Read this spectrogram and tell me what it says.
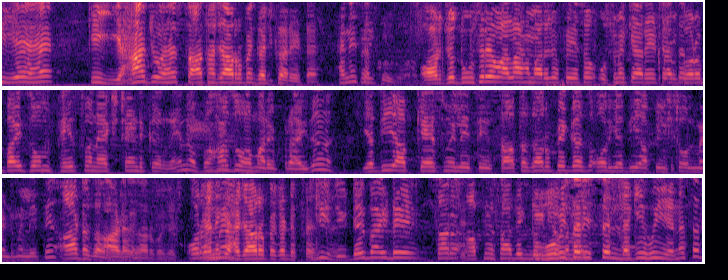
ये है कि यहाँ जो है सात हज़ार रुपए गज का रेट है। है नहीं सर बिल्कुल और जो दूसरे वाला हमारा जो फेस है उसमें क्या रेट है गौरव भाई जो हम फेस वन एक्सटेंड कर रहे हैं ना वहाँ जो। हमारे प्राइस है यदि आप कैश में लेते हैं सात हज़ार रूपए गज और यदि आप इंस्टॉलमेंट में लेते हैं आठ हज़ार आठ हज़ार। रुपए गज। और यानी कि हज़ार रुपए का डिफरेंस जी जी डे बाय डे सर आपने साथ एक तो वो भी सर इससे लगी हुई है ना सर?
